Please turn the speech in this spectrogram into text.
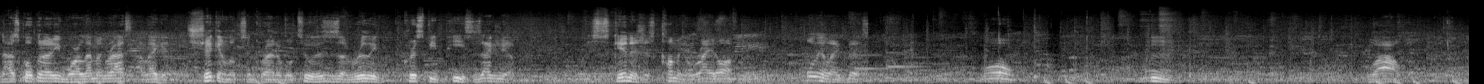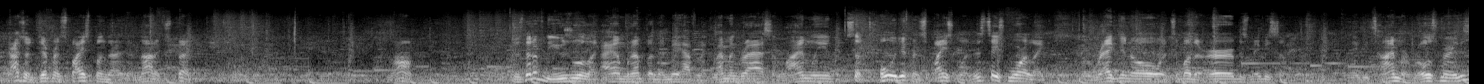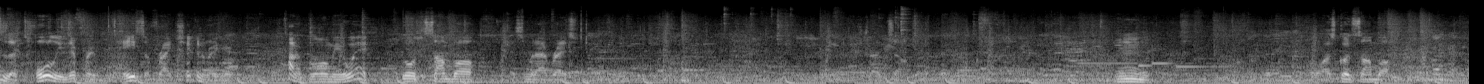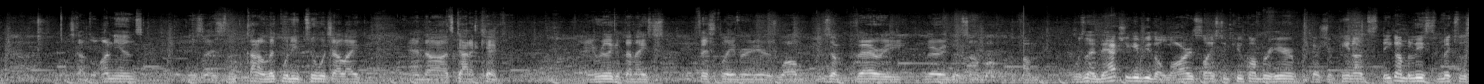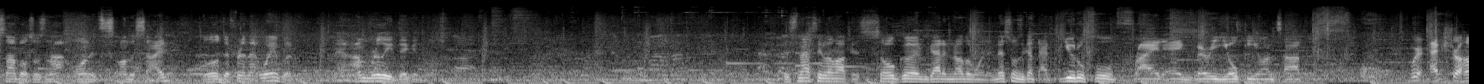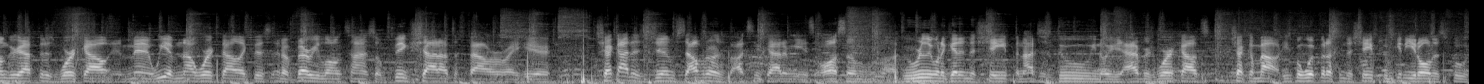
Now it's coconutty, more lemongrass. I like it. Chicken looks incredible too. This is a really crispy piece. It's actually a, the skin is just coming right off. Holding it like this. Whoa. Mm. Wow. That's a different spice blend that I did not expect. Wow. Instead of the usual like ayam rempah that may have like lemongrass and lime leaf, it's a totally different spice blend. This tastes more like oregano and some other herbs, maybe some maybe thyme or rosemary. This is a totally different taste of fried chicken right here. Kind of blowing me away. Go with the sambal and some of that rice. Mmm. That's good sambal. It's got the onions. It's, it's kind of liquidy too, which I like, and uh, it's got a kick. And you really get the nice fish flavor in here as well. It's a very, very good sambal. Um, they actually give you the large sliced cucumber here. You got your peanuts. The ikan bilis mixed with the sambal, so it's not on its on the side. It's a little different in that way, but man, I'm really digging this. This nasi lemak is so good. We got another one, and this one's got that beautiful fried egg, very yolky on top. We're extra hungry after this workout, and man, we have not worked out like this in a very long time, so big shout out to Farrah right here. Check out his gym, Salvador's Boxing Academy is awesome. Uh, if you really want to get into shape and not just do, you know, your average workouts, check him out. He's been whipping us into shape so we can eat all this food.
